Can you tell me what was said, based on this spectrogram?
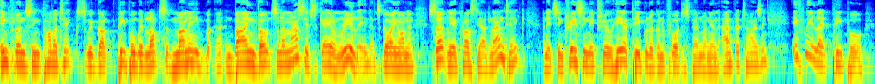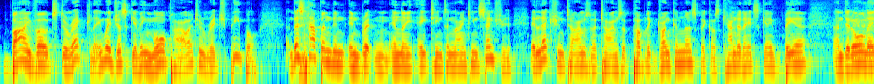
influencing politics? We've got people with lots of money b- uh, buying votes on a massive scale, really, that's going on, in, certainly across the Atlantic, and it's increasingly true here. People are going to afford to spend money on advertising. If we let people buy votes directly, we're just giving more power to rich people. And this happened in, in Britain in the 18th and 19th century. Election times were times of public drunkenness because candidates gave beer and did all they,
